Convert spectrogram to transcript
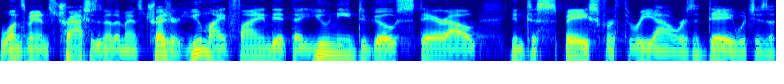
One's man's trash is another man's treasure. You might find it that you need to go stare out into space for three hours a day, which is a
